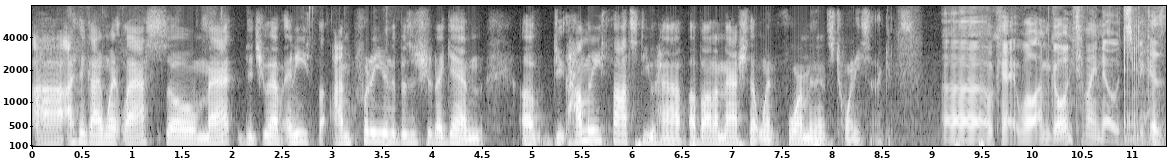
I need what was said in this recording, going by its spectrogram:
uh, I think I went last. So Matt, did you have any? Th- I'm putting you in the position again of do, how many thoughts do you have about a match that went four minutes twenty seconds? Uh, okay, well, I'm going to my notes because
